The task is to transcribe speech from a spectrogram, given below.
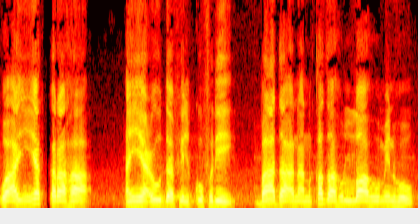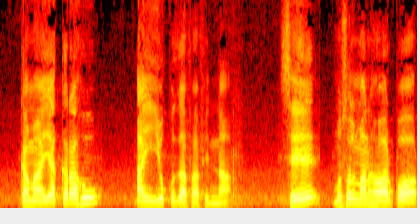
ওয়াইয়াকরাহা আইয়াউদা ফিল কুফরি মিনহু কামা আই সে মুসলমান হওয়ার পর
